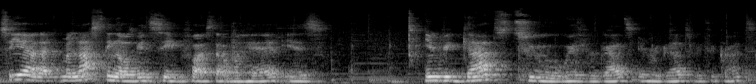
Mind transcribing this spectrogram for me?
So yeah, like my last thing I was going to say before I start my hair is in regards to, with regards, in regards, with regards,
